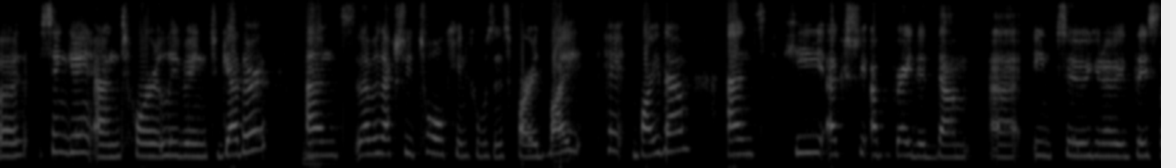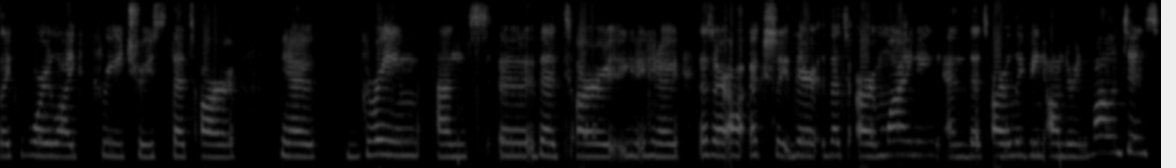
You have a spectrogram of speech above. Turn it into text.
uh, singing and who are living together. Mm. And that was actually Tolkien who was inspired by by them, and he actually upgraded them uh, into you know these like warlike creatures that are you know grim and uh, that are you know that are actually there that are mining and that are living under the mountains.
